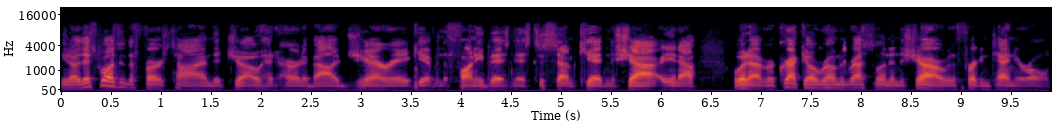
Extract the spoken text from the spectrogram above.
You know this wasn't the first time that joe had heard about jerry giving the funny business to some kid in the shower you know whatever. Greco-roman wrestling in the shower with a friggin' 10 year old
